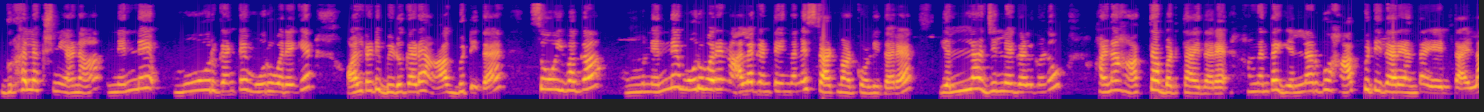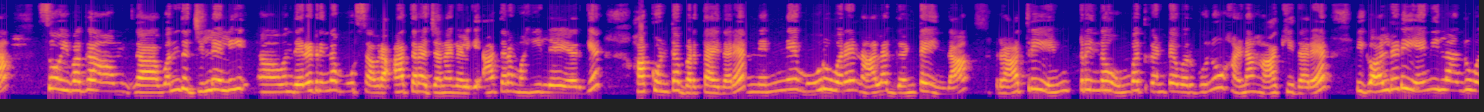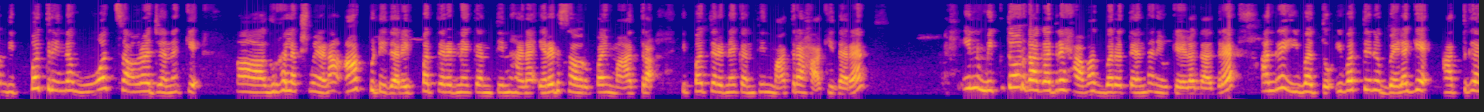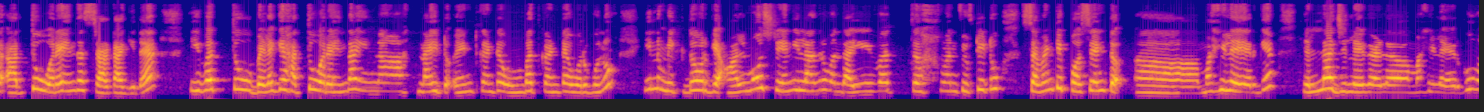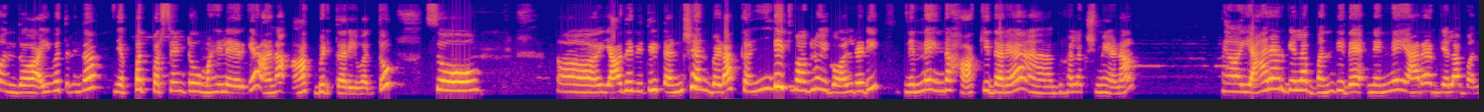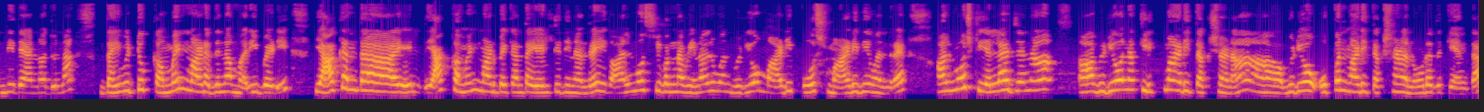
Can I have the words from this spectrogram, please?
ಗೃಹಲಕ್ಷ್ಮಿ ಹಣ ನಿನ್ನೆ ಮೂರು ಗಂಟೆ ಮೂರುವರೆಗೆ ಆಲ್ರೆಡಿ ಬಿಡುಗಡೆ ಆಗ್ಬಿಟ್ಟಿದೆ. ಸೊ ಇವಾಗ ನಿನ್ನೆ ಮೂರುವರೆ ನಾಲ್ಕು ಗಂಟೆಯಿಂದಾನೇ ಸ್ಟಾರ್ಟ್ ಮಾಡ್ಕೊಂಡಿದ್ದಾರೆ. ಎಲ್ಲಾ ಜಿಲ್ಲೆಗಳಿಗೂ ಹಣ ಹಾಕ್ತಾ ಬರ್ತಾ ಇದ್ದಾರೆ. ಹಂಗಂತ ಎಲ್ಲರಿಗೂ ಹಾಕ್ಬಿಟ್ಟಿದ್ದಾರೆ ಅಂತ ಹೇಳ್ತಾ ಇಲ್ಲ. ಸೊ ಇವಾಗ ಒಂದು ಜಿಲ್ಲೆಯಲ್ಲಿ ಒಂದ್ ಎರಡರಿಂದ ಮೂರ್ ಸಾವಿರ ಆತರ ತರ ಜನಗಳಿಗೆ ಆತರ ತರ ಮಹಿಳೆಯರಿಗೆ ಹಾಕೊಂತ ಬರ್ತಾ ಇದ್ದಾರೆ. ನಿನ್ನೆ ಮೂರುವರೆ ನಾಲ್ಕು ಗಂಟೆಯಿಂದ ರಾತ್ರಿ ಎಂಟರಿಂದ ಒಂಬತ್ ಗಂಟೆವರೆಗೂ ಹಣ ಹಾಕಿದ್ದಾರೆ. ಈಗ ಆಲ್ರೆಡಿ ಏನಿಲ್ಲ ಅಂದ್ರೂ ಒಂದ್ ಇಪ್ಪತ್ತರಿಂದ ಮೂವತ್ ಸಾವಿರ ಜನಕ್ಕೆ ಆ, ಗೃಹಲಕ್ಷ್ಮಿ ಹಣ ಹಾಕ್ಬಿಟ್ಟಿದ್ದಾರೆ. ಇಪ್ಪತ್ತೆರಡನೇ ಕಂತಿನ ಹಣ ಎರಡ್ ಸಾವಿರ ರೂಪಾಯಿ ಮಾತ್ರ ಇಪ್ಪತ್ತೆರಡನೇ ಕಂತಿನ ಮಾತ್ರ ಹಾಕಿದ್ದಾರೆ. ಇನ್ನು ಮಿಕ್ದವ್ರಿಗಾಗಾದ್ರೆ ಯಾವಾಗ ಬರುತ್ತೆ ಅಂತ ನೀವು ಕೇಳೋದಾದ್ರೆ, ಅಂದ್ರೆ ಇವತ್ತು, ಇವತ್ತಿನ ಬೆಳಗ್ಗೆ ಹತ್ ಹತ್ತುವರೆಯಿಂದ ಸ್ಟಾರ್ಟ್ ಆಗಿದೆ. ಇವತ್ತು ಬೆಳಗ್ಗೆ ಹತ್ತುವರೆಯಿಂದ ಇನ್ನ ನೈಟ್ ಎಂಟು ಗಂಟೆ, ಒಂಬತ್ತು ಗಂಟೆವರೆಗೂ ಇನ್ನು ಮಿಕ್ದವ್ರಿಗೆ ಆಲ್ಮೋಸ್ಟ್ ಏನಿಲ್ಲ ಅಂದ್ರೆ ಒಂದು ಐವತ್ತು, ಒಂದು ಫಿಫ್ಟಿ ಟು ಸೆವೆಂಟಿ ಪರ್ಸೆಂಟ್ ಮಹಿಳೆಯರಿಗೆ, ಎಲ್ಲಾ ಜಿಲ್ಲೆಗಳ ಮಹಿಳೆಯರಿಗೂ ಒಂದು ಐವತ್ತರಿಂದ ಎಪ್ಪತ್ತು ಪರ್ಸೆಂಟ್ ಮಹಿಳೆಯರಿಗೆ ಹಣ ಹಾಕ್ಬಿಡ್ತಾರೆ ಇವತ್ತು. ಸೊ ಯಾವುದೇ ರೀತಿ ಟೆನ್ಷನ್ ಬೇಡ. ಖಂಡಿತವಾಗ್ಲೂ ಈಗ ಆಲ್ರೆಡಿ ನಿನ್ನೆಯಿಂದ ಹಾಕಿದ್ದಾರೆ ಗೃಹಲಕ್ಷ್ಮಿ ಆ, ಯಾರ್ಯಾರಿಗೆಲ್ಲ ಬಂದಿದೆ, ನಿನ್ನೆ ಯಾರ್ಯಾರಿಗೆಲ್ಲ ಬಂದಿದೆ ಅನ್ನೋದನ್ನ ದಯವಿಟ್ಟು ಕಮೆಂಟ್ ಮಾಡೋದನ್ನ ಮರಿಬೇಡಿ. ಯಾಕಂತ ಯಾಕೆ ಕಮೆಂಟ್ ಮಾಡ್ಬೇಕಂತ ಹೇಳ್ತಿದ್ದೀನಿ ಅಂದ್ರೆ, ಈಗ ಆಲ್ಮೋಸ್ಟ್ ಇವಾಗ ನಾವ್ ಏನಾದ್ರು ಒಂದು ವಿಡಿಯೋ ಮಾಡಿ ಪೋಸ್ಟ್ ಮಾಡಿದೀವಿ ಅಂದ್ರೆ ಆಲ್ಮೋಸ್ಟ್ ಎಲ್ಲಾ ಜನ ಆ ವಿಡಿಯೋನ ಕ್ಲಿಕ್ ಮಾಡಿದ ತಕ್ಷಣ ವಿಡಿಯೋ ಓಪನ್ ಮಾಡಿದ ತಕ್ಷಣ ನೋಡೋದಕ್ಕೆ ಅಂತ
